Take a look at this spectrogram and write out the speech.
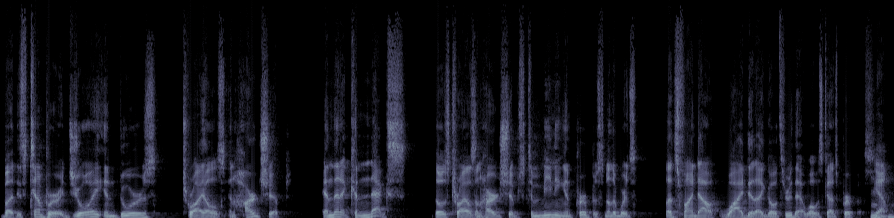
but it's temporary. Joy endures trials and hardship, and then it connects those trials and hardships to meaning and purpose. In other words, let's find out why did I go through that? What was God's purpose? Yeah.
